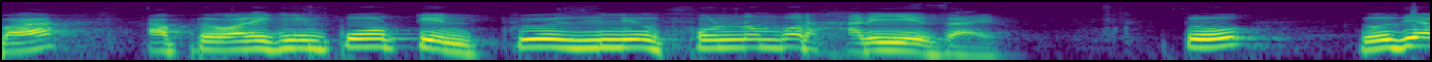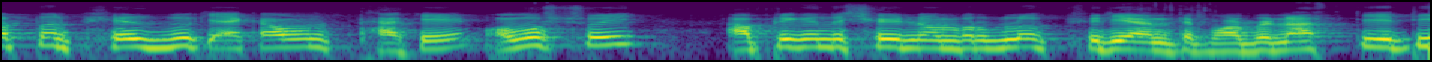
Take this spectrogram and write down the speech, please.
বা আপনার অনেক ইম্পর্টেন্ট প্রয়োজনীয় ফোন নম্বর হারিয়ে যায়। তো যদি আপনার ফেসবুক অ্যাকাউন্ট থাকে, অবশ্যই আপনি কিন্তু সেই নম্বরগুলো ফিরিয়ে আনতে পারবেন। আজকে এটি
